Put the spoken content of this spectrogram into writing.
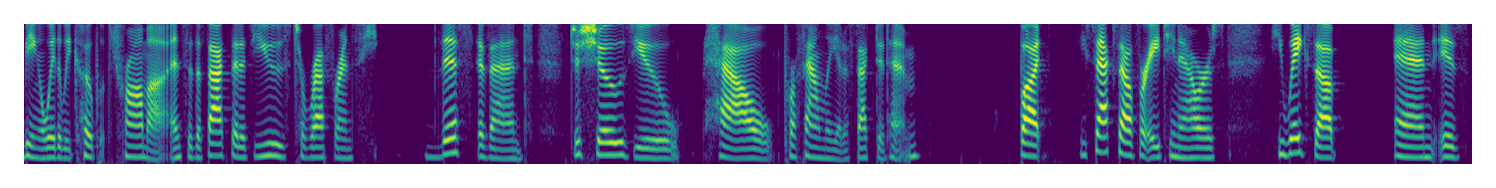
being a way that we cope with trauma. And so the fact that it's used to reference he- this event just shows you how profoundly it affected him. But he sacks out for 18 hours. He wakes up and is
